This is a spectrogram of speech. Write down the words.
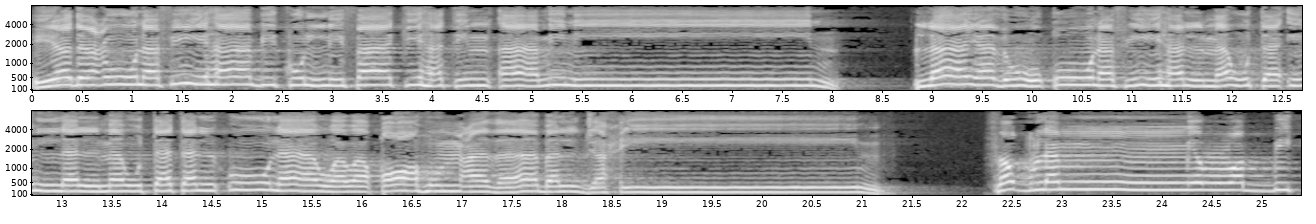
يدعون فيها بكل فاكهة آمنين. لا يذوقون فيها الموت إلا الموتة الأولى ووقاهم عذاب الجحيم. فضلا من ربك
